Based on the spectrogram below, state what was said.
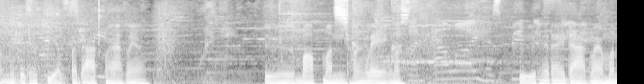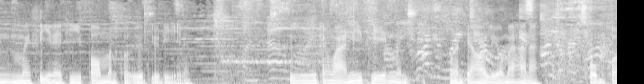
รมันจะได้เปรียบกับดาร์กมากเลยนะคือบัฟมันทั้งแรงนะคือถ้าได้ดาร์กมามันไม่สี่นาทีป้อมมันก็อึดอยู่ดีนะคือจังหวะนี้เพนเหมือนเหมือนจะเอาเรียวมานะผมก็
